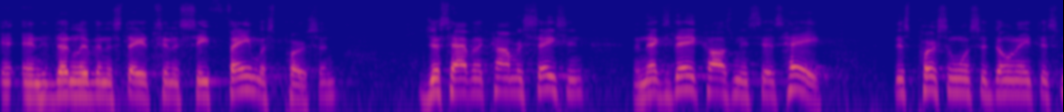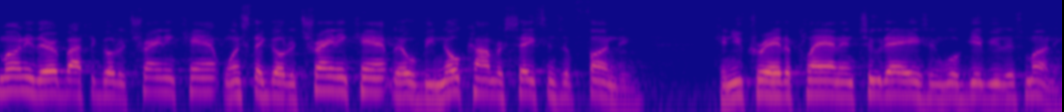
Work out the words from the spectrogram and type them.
and he doesn't live in the state of Tennessee, famous person, just having a conversation. The next day calls me and says, Hey, this person wants to donate this money. They're about to go to training camp. Once they go to training camp, there will be no conversations of funding. Can you create a plan in two days and we'll give you this money?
